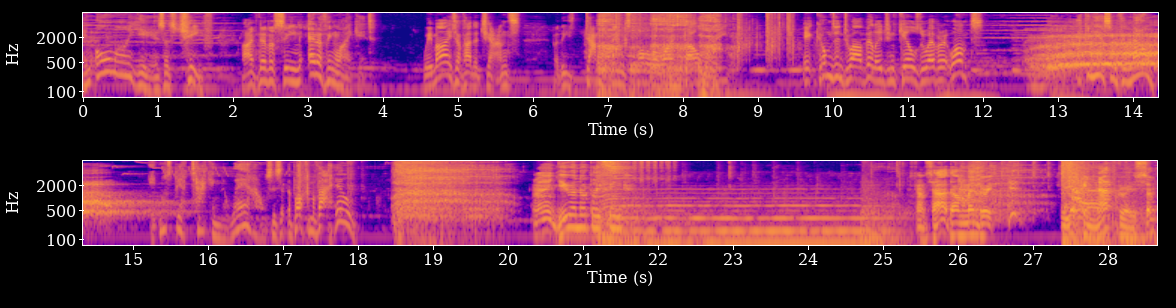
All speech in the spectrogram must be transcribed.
In all my years as chief, I've never seen anything like it. We might have had a chance, but these damn things follow a white Balverine. It comes into our village and kills whoever it wants. I can hear something now. It must be attacking the warehouses at the bottom of that hill. And you are not gonna say, I don't remember it looking that gruesome.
